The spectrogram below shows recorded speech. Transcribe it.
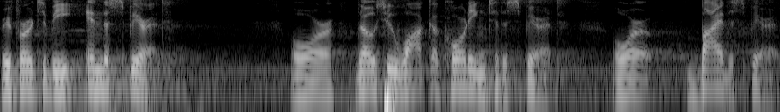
referred to be in the Spirit, or those who walk according to the Spirit, or by the Spirit.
